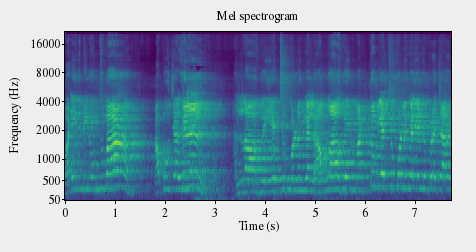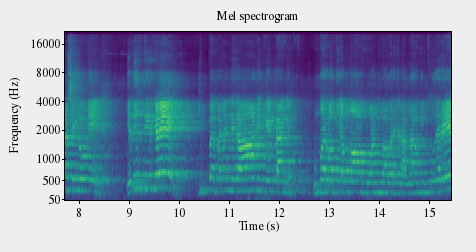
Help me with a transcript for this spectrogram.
வலிதுமின் உத்துபா அல்லாஹை ஜஹில் ஏற்றுக்கொள்ளுங்கள் அல்லாஹை மட்டும் ஏற்றுக்கொள்ளுங்கள் என்று பிரச்சாரம் செய்தோமே. எதிர்த்தீர்களே இப்ப விளங்குதான்னு கேட்டாங்க. உமர் ரபி அல்லாஹ் அவர்கள் அல்லாஹ்வின் தூதரே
